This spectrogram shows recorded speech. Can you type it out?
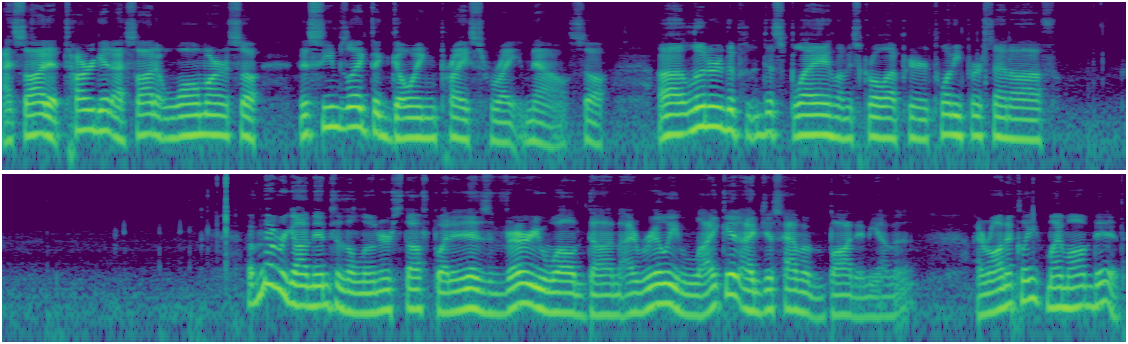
I saw it at Target. I saw it at Walmart. So this seems like the going price right now. So uh, Lunar di Display. Let me scroll up here. 20% off. I've never gotten into the lunar stuff, but it is very well done. I really like it. I just haven't bought any of it. Ironically, my mom did.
